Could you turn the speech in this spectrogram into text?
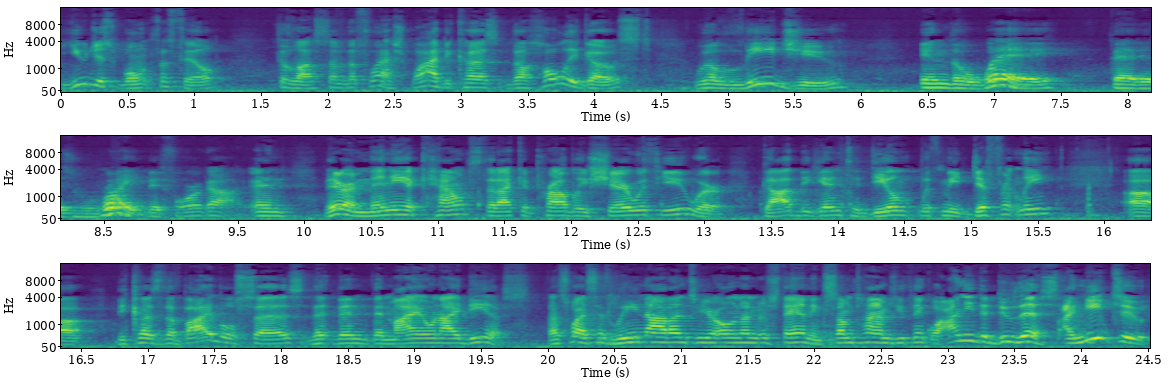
you just won't fulfill the lust of the flesh. Why? Because the Holy Ghost will lead you in the way that is right before God. And there are many accounts that I could probably share with you where God began to deal with me differently uh, because the Bible says that than, than my own ideas. That's why it says, lean not unto your own understanding. Sometimes you think, well, I need to do this. I need to.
